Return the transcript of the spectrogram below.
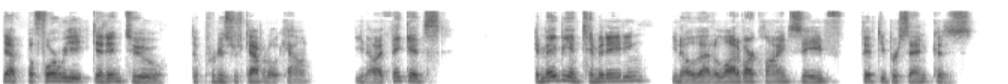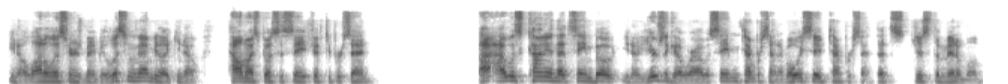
Yeah. Before we get into the producer's capital account, you know, I think it's, it may be intimidating, you know, that a lot of our clients save 50% because, you know, a lot of listeners may be listening to that and be like, you know, how am I supposed to save 50%? I, I was kind of in that same boat, you know, years ago where I was saving 10%. I've always saved 10%. That's just the minimum.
